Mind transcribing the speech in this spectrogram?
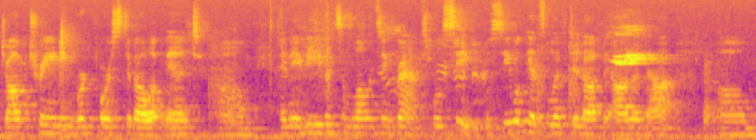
job training, workforce development, um, and maybe even some loans and grants. We'll see. We'll see what gets lifted up out of that, um,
